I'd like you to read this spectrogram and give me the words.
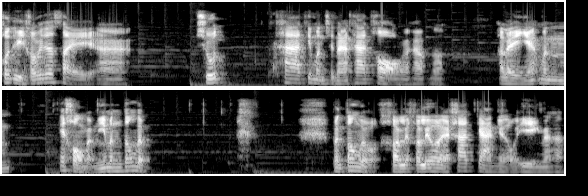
คนอื่นเขาก็จะใส่อ่าชุดธาที่มันชนะธาทองนะครับเนาะอะไรอย่างเงี้ย มันไอของแบบนี้มันต้องแบบ มันต้องแบบเขาเขาเรียกว่าอะไรคาดการณ์กันเอาเองนะครับ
